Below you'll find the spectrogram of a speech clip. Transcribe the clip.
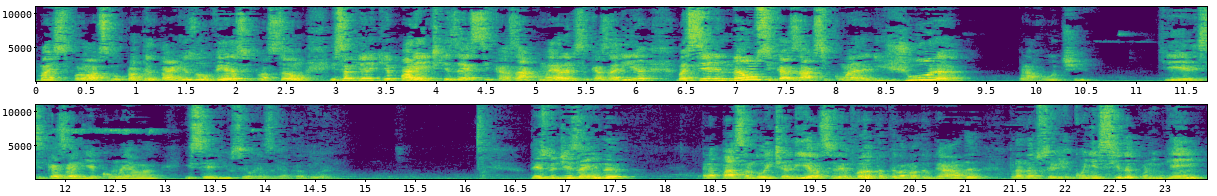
mais próximo para tentar resolver a situação. E se aquele que parente quisesse se casar com ela, ele se casaria. Mas se ele não se casasse com ela, ele jura para Ruth que ele se casaria com ela e seria o seu resgatador. O texto diz ainda: ela passa a noite ali, ela se levanta pela madrugada para não ser reconhecida por ninguém.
